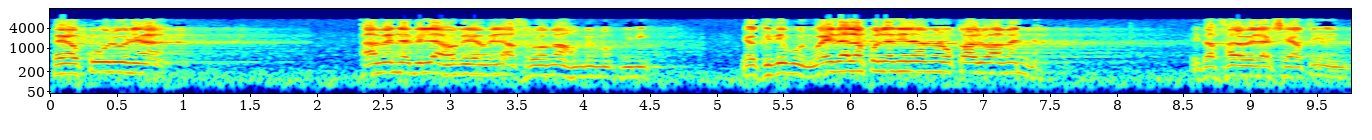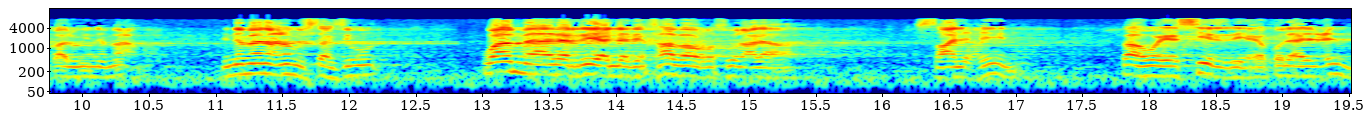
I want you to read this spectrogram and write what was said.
فيقولون آمنا بالله وباليوم الآخر وما هم بمؤمنين. يكذبون. وإذا لقوا الذين آمنوا قالوا آمنا. إذا خلوا إلى شياطينهم قالوا إنا معكم. إنما نحن مستهزئون. وأما هذا الرياء الذي خافه الرسول على الصالحين فهو يسير الرياء يقول أهل العلم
